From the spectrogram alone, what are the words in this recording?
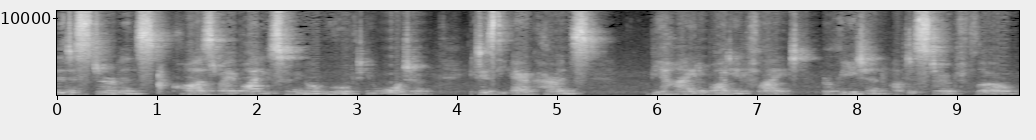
the disturbance caused by a body swimming or moved in water. It is the air currents behind a body in flight, a region of disturbed flow.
